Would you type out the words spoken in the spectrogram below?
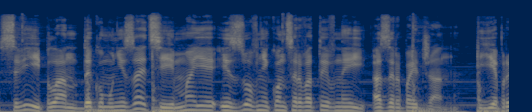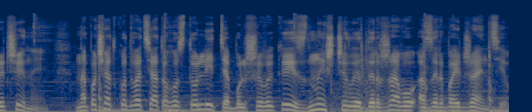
Свій план декомунізації має і зовні консервативний Азербайджан. Є причини. На початку ХХ століття большевики знищили державу азербайджанців,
